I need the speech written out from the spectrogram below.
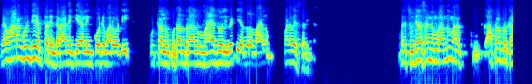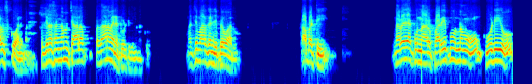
వ్యవహారం గురించి చెప్తారు. ఇంకా రాజకీయాలు ఇంకోటి మరోటి కుట్రలు కుతంత్రాలు మాయాజోలి పెట్టి అందులో మాయలు పడవేస్తారు ఇంకా. మరి సుజన సంఘములందు మనకు అప్పుడప్పుడు కలుసుకోవాలి మనం. సుజన సంఘం చాలా ప్రధానమైనటువంటిది మనకు. మంచి మార్గం చెప్పేవారు. కాబట్టి నరయకున్నారు పరిపూర్ణము కూడియు.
